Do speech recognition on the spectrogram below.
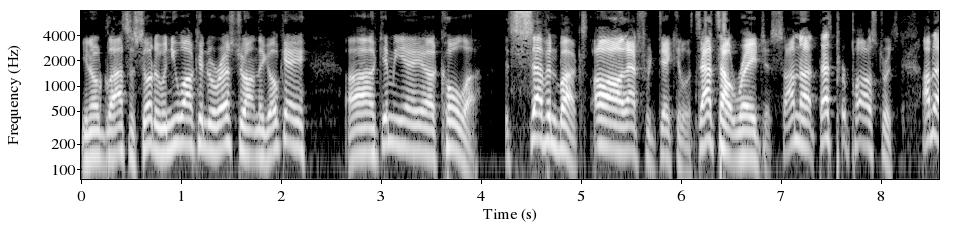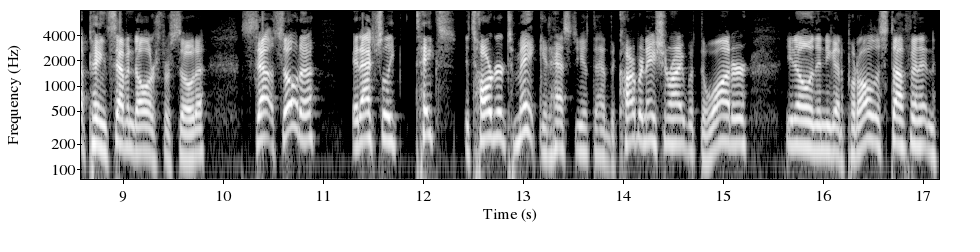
you know, a glass of soda. When you walk into a restaurant and they go, okay, uh, give me a uh, cola. It's seven bucks. Oh, that's ridiculous. That's outrageous. I'm not. That's preposterous. I'm not paying seven dollars for soda. So- soda. It actually takes. It's harder to make. It has to. You have to have the carbonation right with the water. You know, and then you got to put all the stuff in it.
